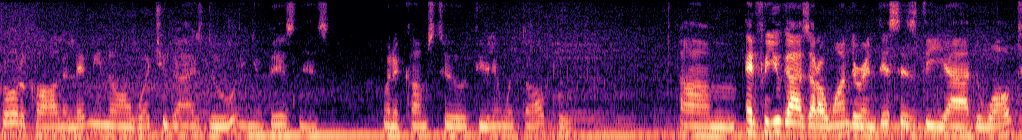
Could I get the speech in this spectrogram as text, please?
protocol and let me know what you guys do in your business when it comes to dealing with dog poop. Um, and for you guys that are wondering, this is the uh, DeWalt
